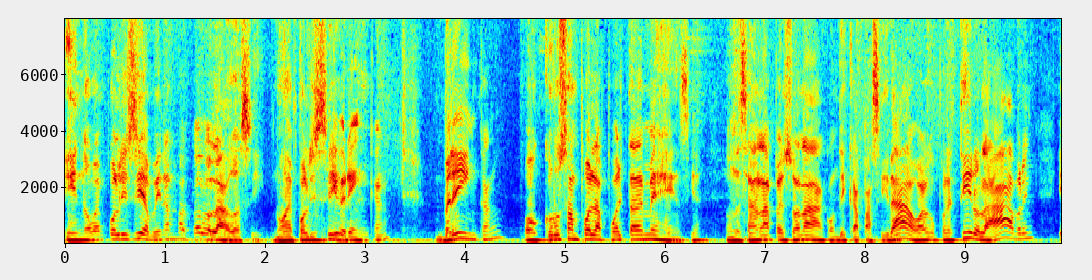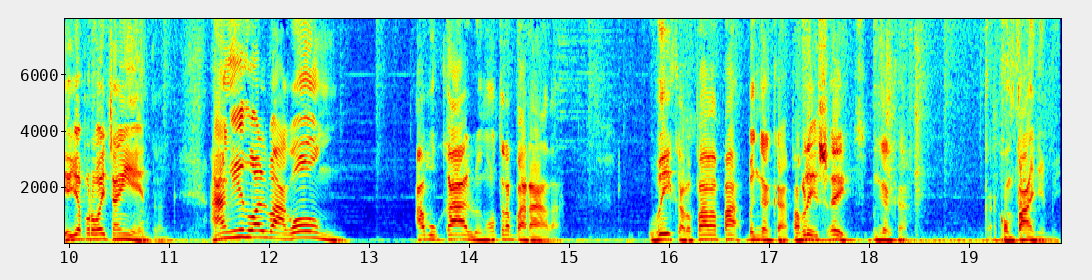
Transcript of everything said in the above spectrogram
y no ven policía, miran para todos lados así, no hay policía. Y brincan. Brincan o cruzan por la puerta de emergencia, donde salen las personas con discapacidad o algo por el estilo, la abren y ellos aprovechan y entran. Han ido al vagón a buscarlo en otra parada. Ubícalo, pa, pa, pa, venga acá, Pablo, hey, venga acá, acompáñeme.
